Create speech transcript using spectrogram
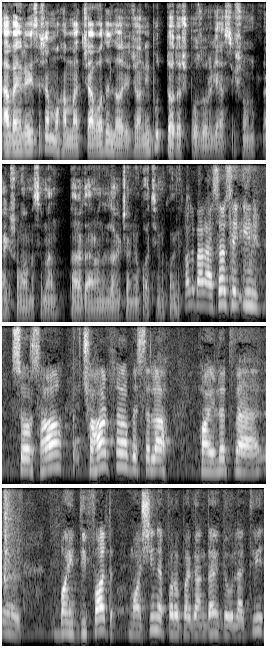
اولین رئیسش هم محمد جواد لاریجانی بود داداش بزرگی هست ایشون اگه شما مثل من برادران لاریجانی رو قاطی می‌کنید. حالا بر اساس این source ها چهار تا به صلاح پایلوت و by default ماشین پروپاگاندای دولتی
